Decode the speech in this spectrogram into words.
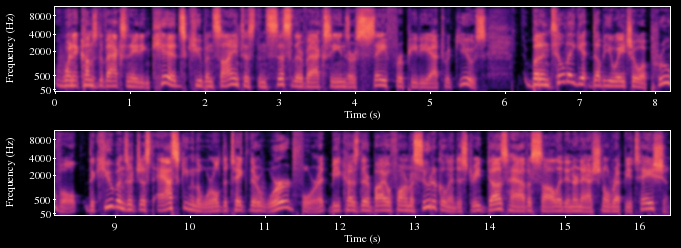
When it comes to vaccinating kids, Cuban scientists insist their vaccines are safe for pediatric use. But until they get WHO approval, the Cubans are just asking the world to take their word for it because their biopharmaceutical industry does have a solid international reputation.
